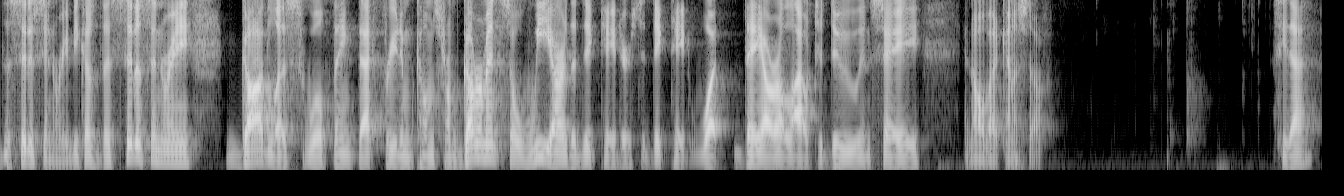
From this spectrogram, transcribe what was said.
the citizenry because the citizenry, godless, will think that freedom comes from government. So we are the dictators to dictate what they are allowed to do and say and all that kind of stuff. See that?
